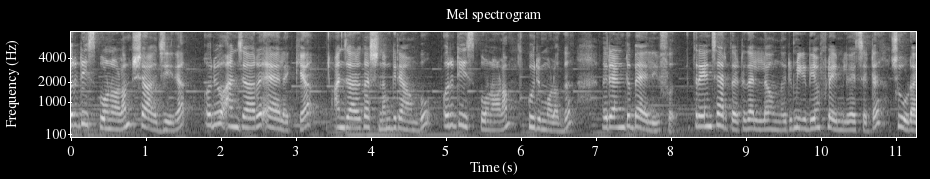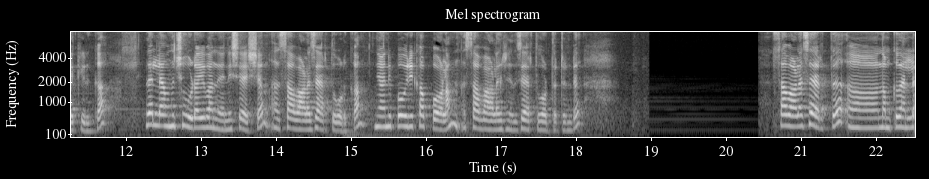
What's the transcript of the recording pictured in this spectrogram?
ഒരു ടീസ്പൂണോളം ഷാജീര ഒരു അഞ്ചാറ് ഏലക്ക അഞ്ചാറ് കഷ്ണം ഗ്രാമ്പു ഒരു ടീസ്പൂണോളം കുരുമുളക് രണ്ട് ബേലീഫ് ഇത്രയും ചേർത്തിട്ട് ഇതെല്ലാം ഒന്ന് ഒരു മീഡിയം ഫ്ലെയിമിൽ വെച്ചിട്ട് ചൂടാക്കി എടുക്കുക. ഇതെല്ലാം ഒന്ന് ചൂടായി വന്നതിന് ശേഷം സവാള ചേർത്ത് കൊടുക്കാം ഞാനിപ്പോൾ ഒരു കപ്പോളം സവാള ചേർത്ത് കൊടുത്തിട്ടുണ്ട്. സവാള ചേർത്ത് നമുക്ക് നല്ല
